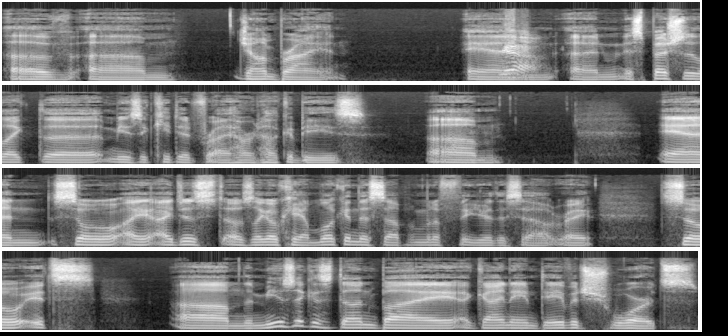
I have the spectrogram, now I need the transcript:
of um, Jon Brion, and and especially like the music he did for I Heart Huckabees. Um, and so I, I just I was like, okay, I'm looking this up. I'm gonna figure this out, right? So it's um, the music is done by a guy named David Schwartz,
